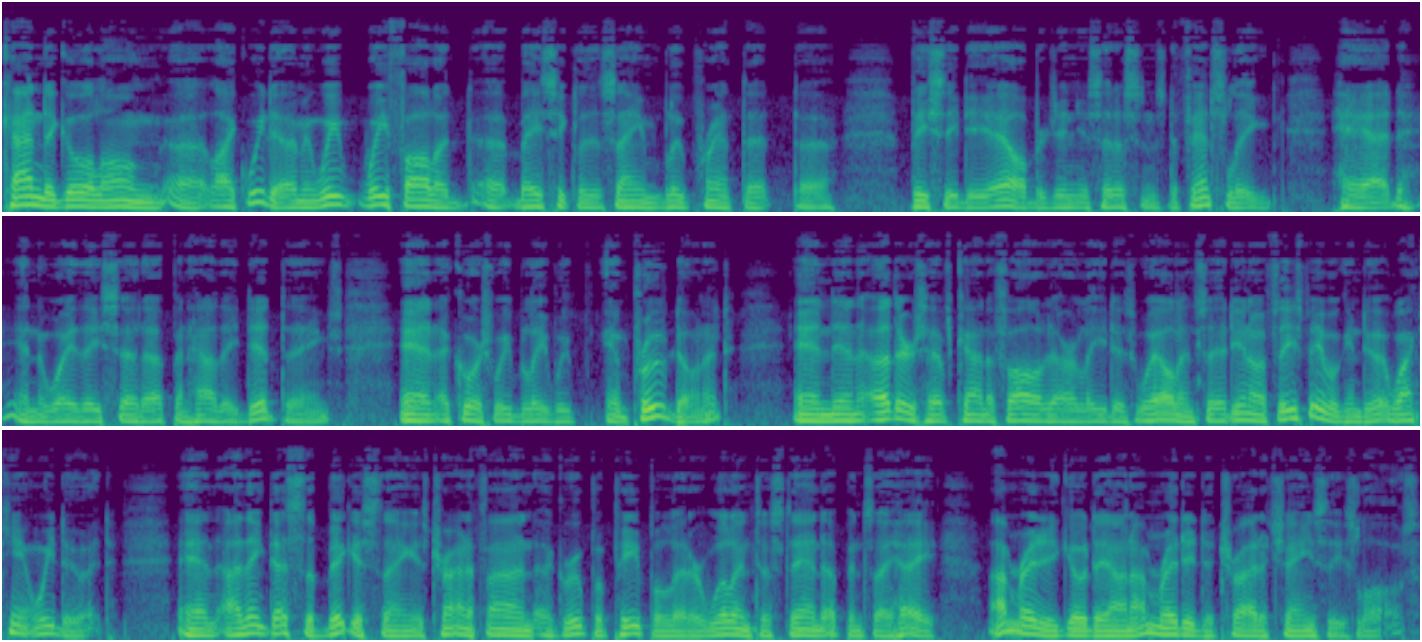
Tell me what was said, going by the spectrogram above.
kind of go along uh, like we did. I mean, we we followed uh, basically the same blueprint that uh, VCDL, Virginia Citizens Defense League, had in the way they set up and how they did things, and of course, we believe we improved on it. And then others have kind of followed our lead as well and said, you know, if these people can do it, why can't we do it? And I think that's the biggest thing is trying to find a group of people that are willing to stand up and say, hey, I'm ready to go down. I'm ready to try to change these laws.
